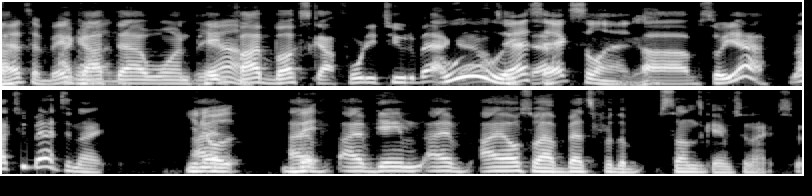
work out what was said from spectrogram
Ooh, that's a big I got one. that one. Paid Yeah. five bucks, got 42 to back. Ooh, that's that. excellent. Um, so yeah, not too bad tonight. You know, I Ve- have, I have game. I have. I also have bets for the Suns game tonight. So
